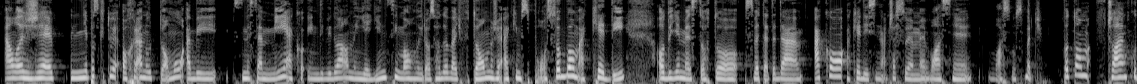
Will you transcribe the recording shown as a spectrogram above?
ale že neposkytuje ochranu tomu, aby sme sa my ako individuálni jedinci mohli rozhodovať v tom, že akým spôsobom a kedy odídeme z tohto sveta, teda ako a kedy si načasujeme vlastne vlastnú smrť. Potom v článku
